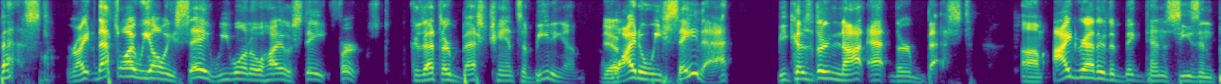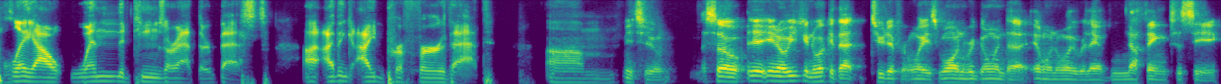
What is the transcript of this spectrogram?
best, right? That's why we always say we want Ohio State first because that's our best chance of beating them. Yep. Why do we say that? Because they're not at their best. Um, I'd rather the Big Ten season play out when the teams are at their best. I, I think I'd prefer that. Um, Me too. So, you know, you can look at that two different ways. One, we're going to Illinois where they have nothing to see,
